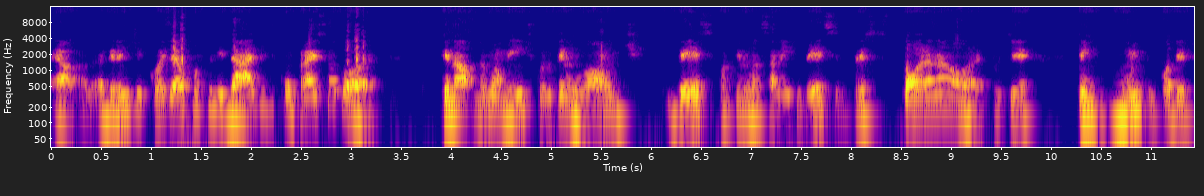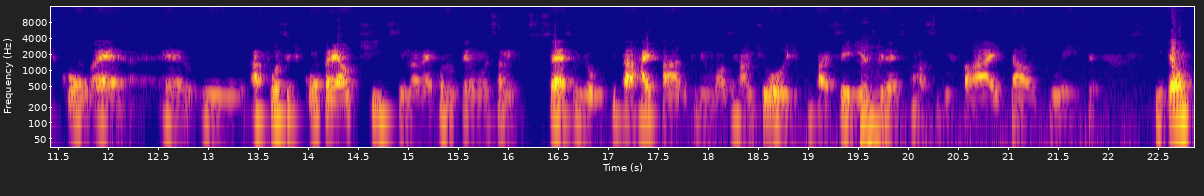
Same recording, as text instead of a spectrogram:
é, a grande coisa é a oportunidade de comprar isso agora. Porque, normalmente, quando tem um launch desse, quando tem um lançamento desse, o preço estoura na hora, porque tem muito poder de é, é, o, a força de compra é altíssima, né? Quando tem um lançamento de sucesso, um jogo que está hypado, que nem o Mouse Round hoje, com parcerias uhum. grandes como a Sigify e tal, influencer. Então,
